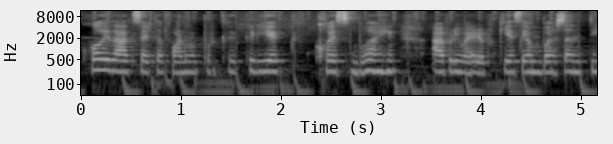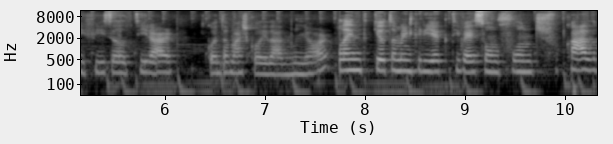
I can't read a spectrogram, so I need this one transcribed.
qualidade de certa forma porque queria que corresse bem à primeira porque ia ser bastante difícil tirar quanto mais qualidade melhor. Além de que eu também queria que tivesse um fundo desfocado,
